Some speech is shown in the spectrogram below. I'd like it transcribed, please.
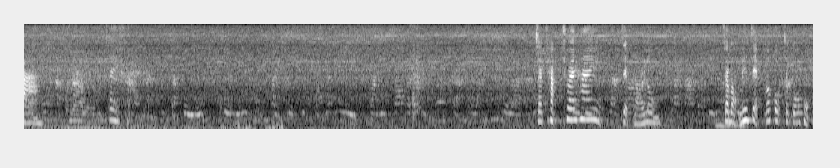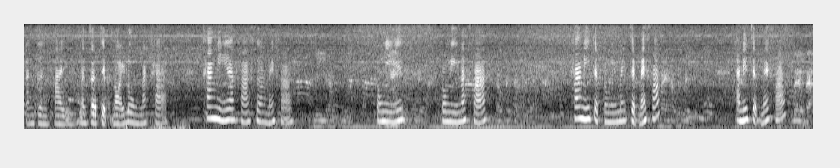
าเอายาเลยใช่ค่ะ จะทำช่วยให้เจ็บน้อยลง จะบอกไม่เจ็บก็โกจะโกหกกันเกินไป มันจะเจ็บน้อยลงนะคะ ข้างนี้นะคะเครื่องไหมคะมีครับมีตรงนี้ ตรงนี้นะคะเราไปจับเลยข้างนี้เจ็บตรงนี้ไหม่เจ็บไหมคะไม่ครับขึ้นไปอีกอันนี้เจ็บไหมคะเริ่มละ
